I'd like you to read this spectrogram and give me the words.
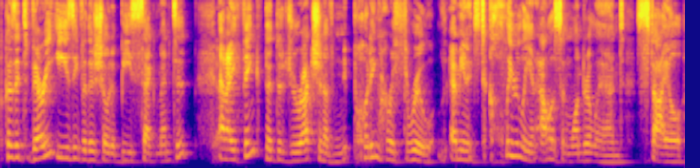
because it's very easy for this show to be segmented. And I think that the direction of putting her through, I mean, it's clearly an Alice in Wonderland style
